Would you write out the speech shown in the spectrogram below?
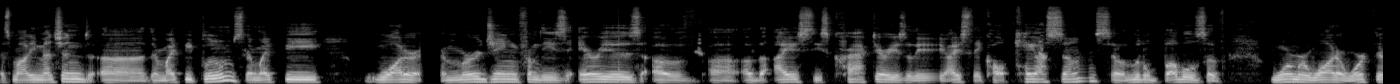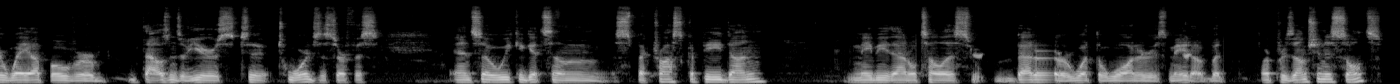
as Mati mentioned, uh, there might be plumes, there might be water emerging from these areas of uh, of the ice, these cracked areas of the ice they call chaos zones. So little bubbles of warmer water work their way up over thousands of years to towards the surface, and so we can get some spectroscopy done. Maybe that'll tell us better what the water is made of. But our presumption is salts.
